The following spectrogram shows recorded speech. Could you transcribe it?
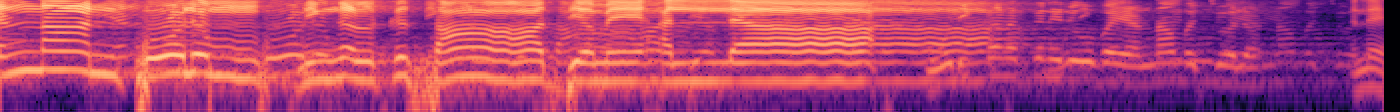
എണ്ണാൻ പോലും നിങ്ങൾക്ക് സാധ്യമേ അല്ല. കോടിക്കണക്കിന് രൂപ എണ്ണാൻ പറ്റുമല്ലോ. അല്ലേ?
